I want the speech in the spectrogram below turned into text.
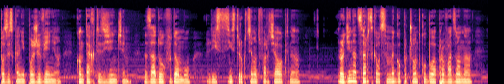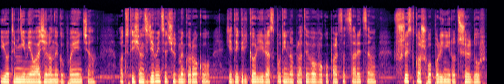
pozyskanie pożywienia, kontakty z zięciem, zaduch w domu, list z instrukcją otwarcia okna. Rodzina carska od samego początku była prowadzona i o tym nie miała zielonego pojęcia. Od 1907 roku, kiedy Grigori Rasputin oplatywał wokół palca carycę, wszystko szło po linii Rothschildów,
